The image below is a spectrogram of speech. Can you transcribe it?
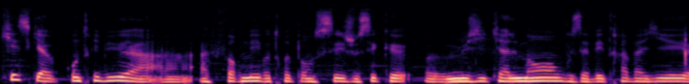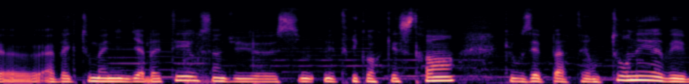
Qui est-ce qui a contribué à, former votre pensée? Je sais que euh, musicalement, vous avez travaillé euh, avec Toumani Diabaté au sein du euh, Symmetric Orchestra, que vous êtes parti en tournée avec,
